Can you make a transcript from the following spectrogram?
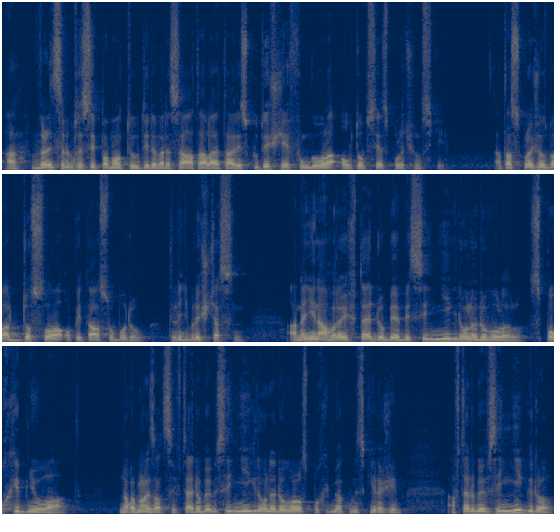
a velice dobře si pamatuju ty 90. léta, kdy skutečně fungovala autopsie společnosti. A ta společnost byla doslova opitá svobodou. Ty lidi byli šťastní. A není náhoda, že v té době by si nikdo nedovolil spochybňovat normalizaci. V té době by si nikdo nedovolil spochybňovat komunistický režim. A v té době by si nikdo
